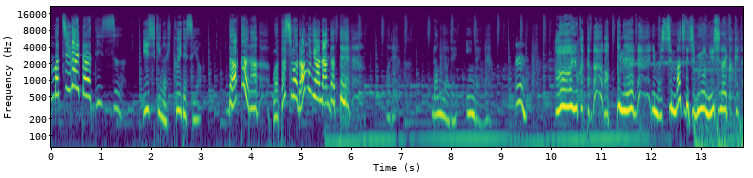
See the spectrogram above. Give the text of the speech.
間違えたです。意識が低いですよ。だから私はラムニなんだって。あれ？ラムニャーでいいんだよね。うん。ああよかった。あっぶね。え今一瞬マジで自分を見失いかけた。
